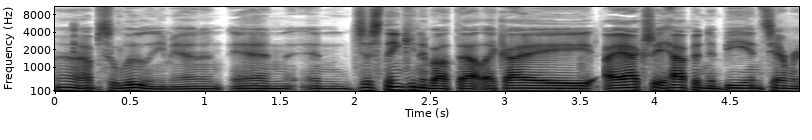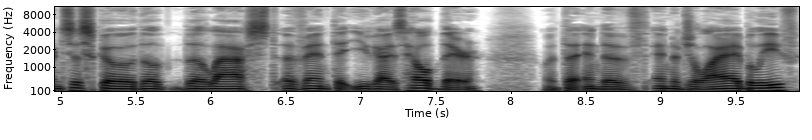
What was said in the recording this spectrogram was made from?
Uh, absolutely, man, and and and just thinking about that, like I I actually happened to be in San Francisco the the last event that you guys held there, at the end of end of July, I believe,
